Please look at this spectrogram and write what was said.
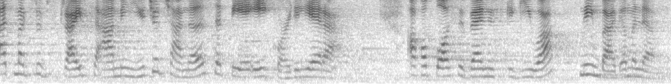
at mag-subscribe sa aming YouTube channel sa PIA Cordillera. Ako po si Venus Kigiwa, Naimbag Amalam.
